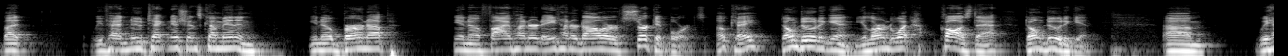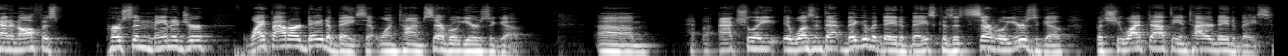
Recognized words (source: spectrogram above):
But we've had new technicians come in and, you know, burn up you know, $500, $800 circuit boards. Okay, don't do it again. You learned what caused that. Don't do it again. Um, we had an office person, manager, wipe out our database at one time several years ago. Um, actually, it wasn't that big of a database because it's several years ago, but she wiped out the entire database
